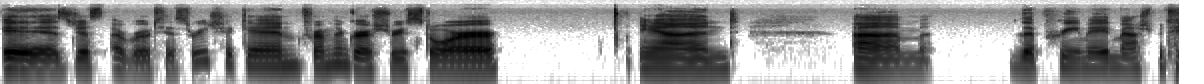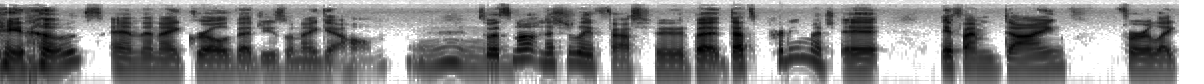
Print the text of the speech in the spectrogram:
is just a rotisserie chicken from the grocery store and um the pre-made mashed potatoes and then I grill veggies when I get home. So it's Mm. not necessarily fast food, but that's pretty much it. If I'm dying for like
